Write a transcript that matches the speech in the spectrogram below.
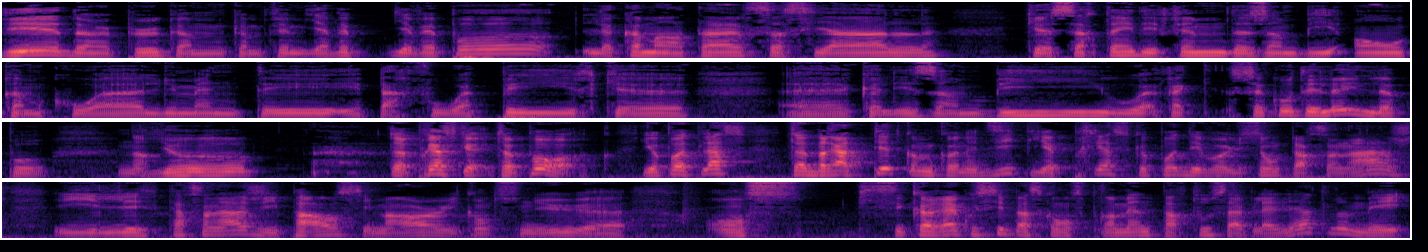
vide un peu comme, comme film. Il y avait, il y avait pas le commentaire social que certains des films de zombies ont, comme quoi l'humanité est parfois pire que, euh, que les zombies. Ou... Fait que ce côté-là, il l'a pas. Non. Il y a. T'as presque, t'as pas, y a pas de place. T'as Brad Pitt, comme qu'on a dit, puis y a presque pas d'évolution de personnage. Et les personnages, ils passent, ils meurent, ils continuent. euh, on s- c'est correct aussi parce qu'on se promène partout sur la planète, là, mais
